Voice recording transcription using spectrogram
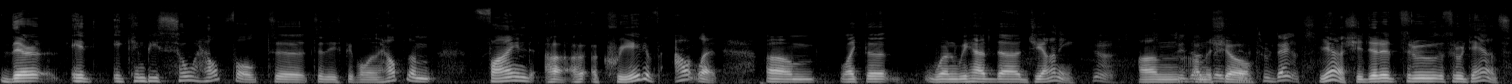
there it it can be so helpful to to these people and help them find a, a, a creative outlet, um, like the when we had uh, Gianni Yes. on See, on the they did show. it Through dance. Yeah, she did it through through dance.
